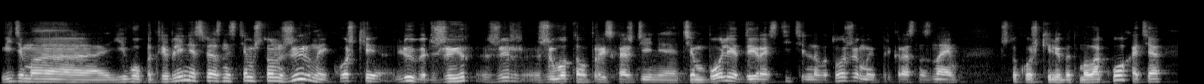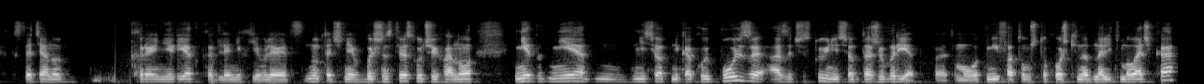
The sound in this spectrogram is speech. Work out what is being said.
видимо, его потребление связано с тем, что он жирный. Кошки любят жир, жир животного происхождения тем более, да и растительного тоже. Мы прекрасно знаем, что кошки любят молоко, хотя, кстати, оно крайне редко для них является, ну, точнее, в большинстве случаев оно не, не несет никакой пользы, а зачастую несет даже вред. Поэтому вот миф о том, что кошке надо налить молочка,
